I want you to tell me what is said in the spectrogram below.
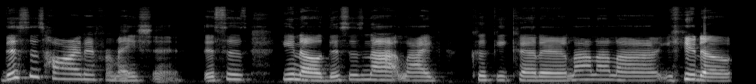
This is hard information. This is, you know, this is not like cookie cutter, la la la, you know,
